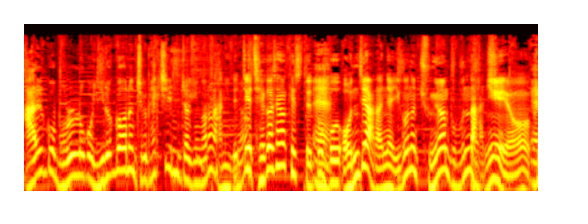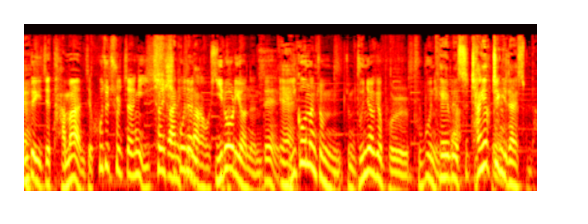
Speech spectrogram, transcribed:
알고 모르고 이런 거는 지금 핵심적인 거는 아니고요. 이제 제가 생각했을 때도 네. 뭐 언제 알았냐 이거는 중요한 부분은 그렇지. 아니에요. 네. 근데 이제 다만 이제 호주 출장이 2015년 1월이었는데 예. 이거는 좀 좀 눈여겨 볼 부분입니다. KBS 장혁진 네. 기자였습니다.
